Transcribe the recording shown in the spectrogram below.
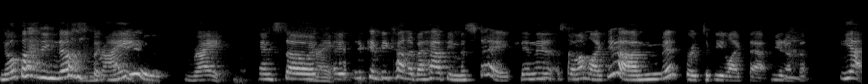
Nobody knows but right. you. Right. And so right. It, it, can be kind of a happy mistake. And then so I'm like, Yeah, I'm meant for it to be like that, you know, but yeah.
